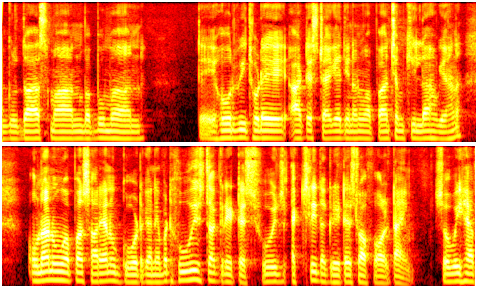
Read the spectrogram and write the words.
ਗੁਰਦਾਸ ਮਾਨ, ਬੱਬੂ ਮਾਨ ਤੇ ਹੋਰ ਵੀ ਥੋੜੇ ਆਰਟਿਸਟ ਹੈਗੇ ਜਿਨ੍ਹਾਂ ਨੂੰ ਆਪਾਂ ਚਮਕੀਲਾ ਹੋ ਗਿਆ, ਹਨਾ? ਉਹਨਾਂ ਨੂੰ ਆਪਾਂ ਸਾਰਿਆਂ ਨੂੰ ਗੋਟ ਕਹਿੰਦੇ but who is the greatest who is actually the greatest of all time so we have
